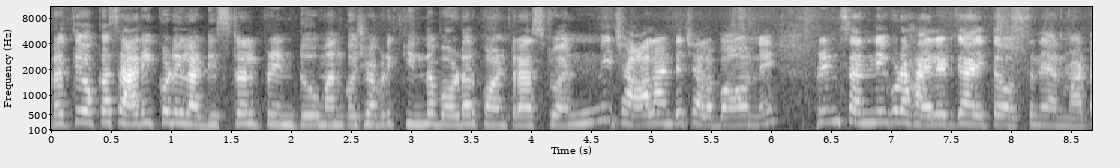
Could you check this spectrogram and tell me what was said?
ప్రతి ఒక్క శారీ కూడా ఇలా డిజిటల్ ప్రింట్ మనకు వచ్చేటప్పటికి కింద బోర్డర్ కాంట్రాస్ట్ అన్నీ చాలా అంటే చాలా బాగున్నాయి. ప్రింట్స్ అన్నీ కూడా హైలైట్గా అయితే వస్తున్నాయి అనమాట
